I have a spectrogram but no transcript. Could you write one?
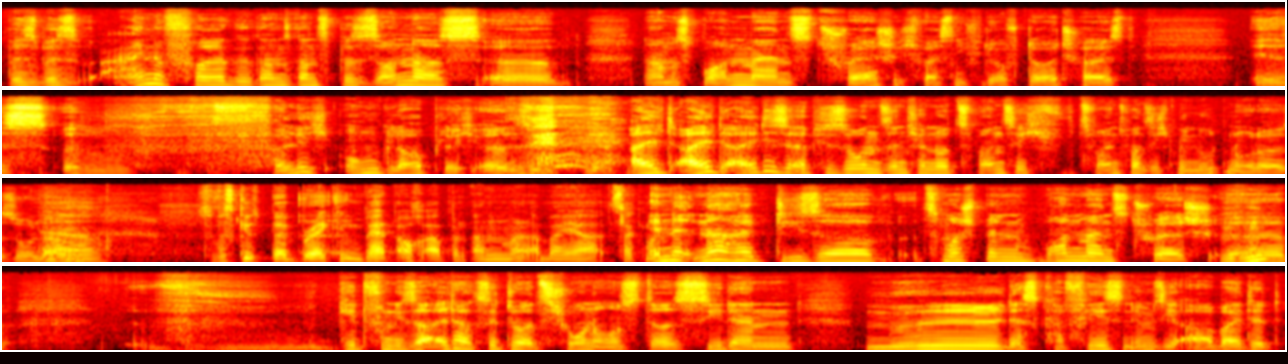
bis, bis eine Folge ganz, ganz besonders äh, namens One Man's Trash, ich weiß nicht, wie der auf Deutsch heißt, ist äh, völlig unglaublich. Also, all, all, all diese Episoden sind ja nur 20, 22 Minuten oder so lang. Ja. Sowas gibt es bei Breaking Bad auch ab und an mal, aber ja, sag mal. In, innerhalb dieser, zum Beispiel in One Man's Trash, äh, geht von dieser Alltagssituation aus, dass sie den Müll des Cafés, in dem sie arbeitet,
